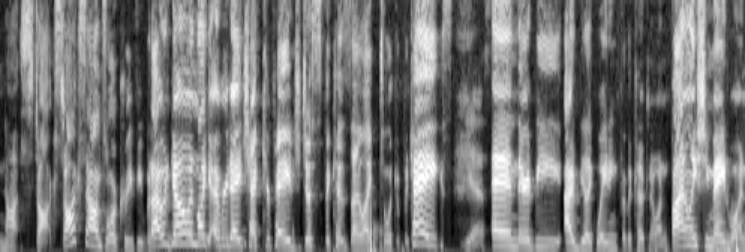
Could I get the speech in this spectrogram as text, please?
not stalk stalk sounds a little creepy but i would go and like every day check your page just because i like to look at the cakes yes and there'd be I'd be like waiting for the coconut one. Finally, she made one,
